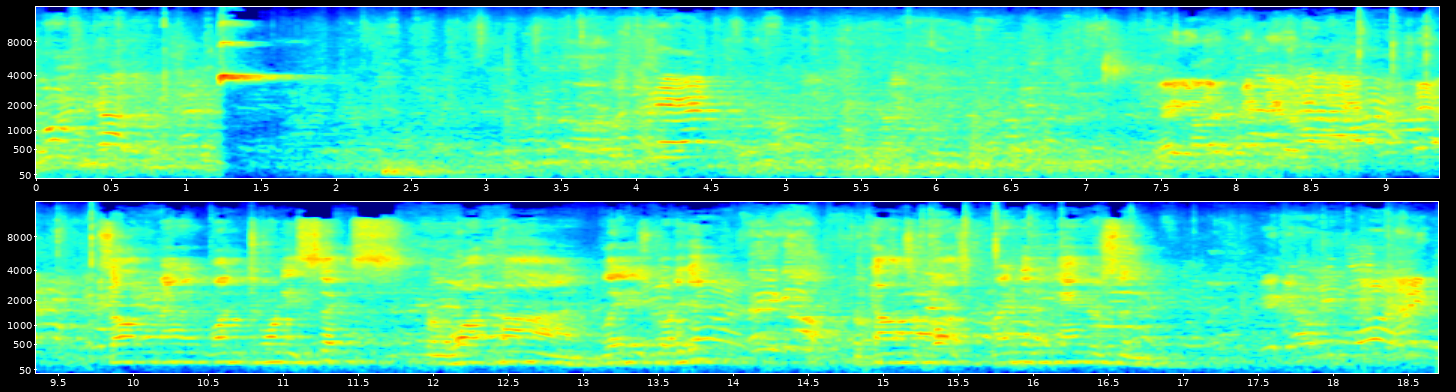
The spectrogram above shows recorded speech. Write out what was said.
Move together. There you go. There's right there. That's it. South mat at 126 for Waukon, Blaze Rodigan. There you go. For Council Bluffs, Brendan Anderson. Here you go. Nice.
